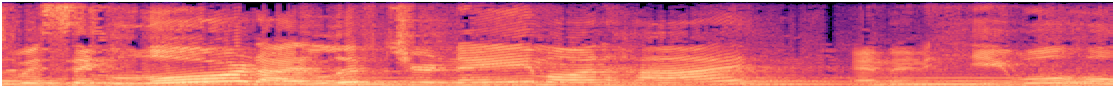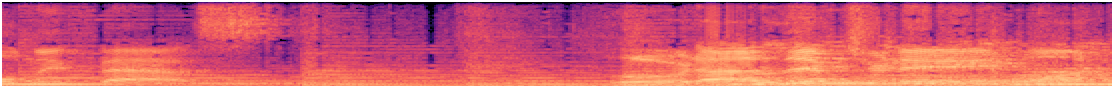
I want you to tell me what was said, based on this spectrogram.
as we sing, Lord, I lift your name on high, and then he will hold me fast. Lord, I lift your name on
